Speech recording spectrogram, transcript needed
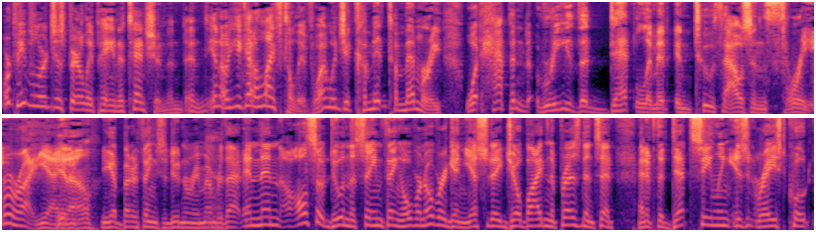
or people who are just barely paying attention. And, and you know, you got a life to live. Why would you commit to memory what happened re the debt limit in 2003? Right, yeah. You, know? You got better things to do than remember that. And then also doing the same thing over and over again. Yesterday, Joe Biden, the president, said, and if the debt ceiling isn't raised, quote,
